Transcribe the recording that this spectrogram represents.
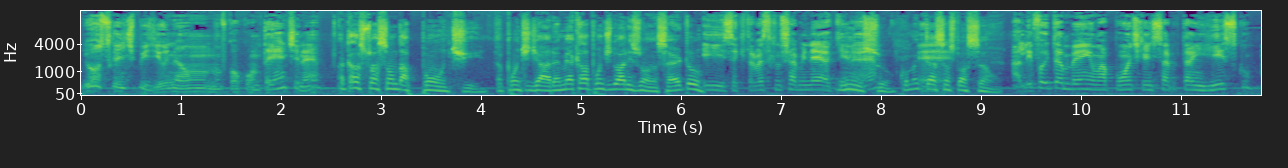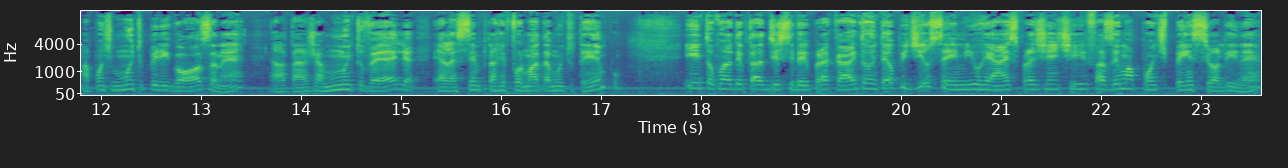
E outros que a gente pediu e não, não ficou contente, né? Aquela situação da ponte, a ponte de arame é aquela ponte do Arizona, certo? Isso, aqui através aqui no chaminé aqui, Isso. né? Como é que é, tá essa situação? Ali foi também uma ponte que a gente sabe que está em risco, uma ponte muito perigosa, né? Ela está já muito velha, ela sempre está reformada há muito tempo. E então, quando a deputada disse veio para cá, então até eu pedi os 100 mil reais para a gente fazer uma ponte pêncil ali, né?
